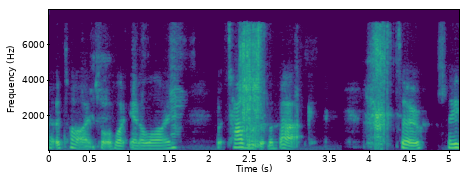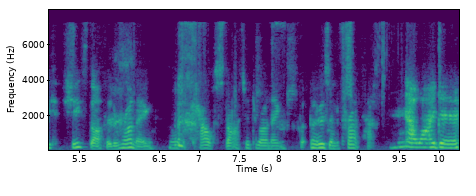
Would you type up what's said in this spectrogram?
at a time, sort of like in a line. But Tav was at the back. So they, she started running, all the cow started running, but those in front had no idea.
